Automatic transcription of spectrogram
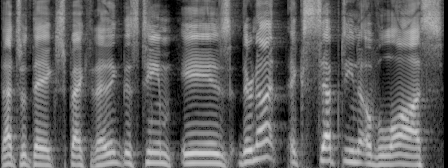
That's what they expected. I think this team is, they're not accepting of loss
